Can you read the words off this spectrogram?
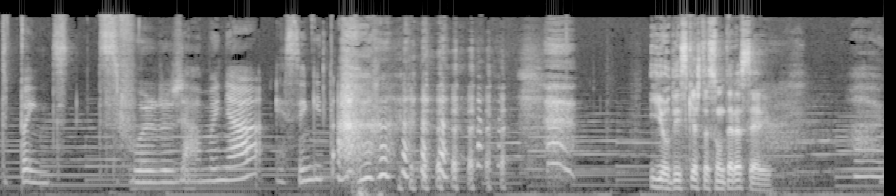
depende. Se for já amanhã, é sem guitarra. E eu disse que este assunto era sério. Ai,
